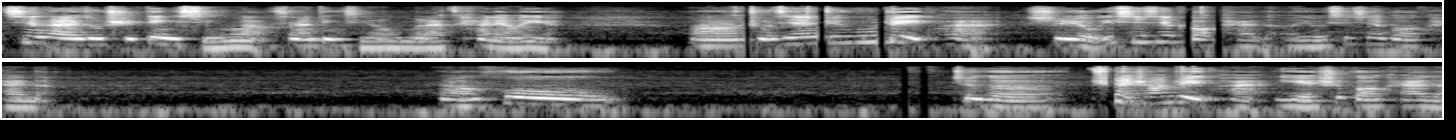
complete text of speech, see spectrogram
现在就是定型了，现在定型了，我们来看两眼。啊，首先军工这一块是有一些些高开的，有一些些高开的。然后这个券商这一块也是高开的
